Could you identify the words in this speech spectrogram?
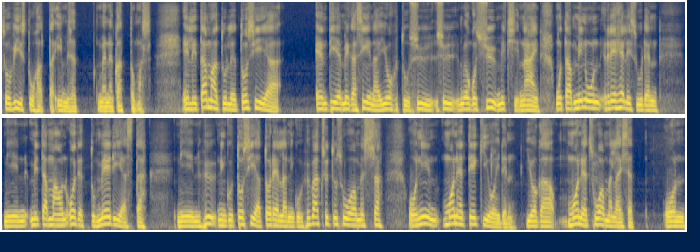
se on 5000 ihmiset menee katsomassa. Eli tämä tulee tosiaan en tiedä mikä siinä johtuu, syy, syy, onko syy miksi näin. Mutta minun rehellisyyden, niin mitä mä oon otettu mediasta, niin, hy, niin kuin tosiaan todella niin kuin hyväksytty Suomessa, on niin monen tekijöiden, joka monet suomalaiset on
